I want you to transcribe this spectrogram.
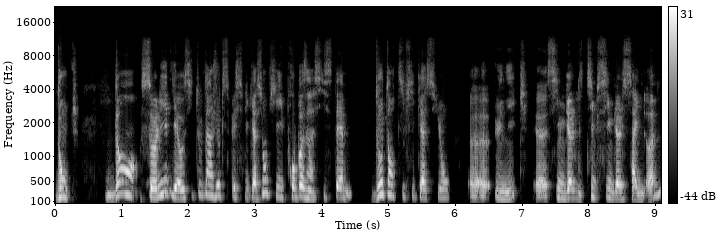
Donc, dans Solid, il y a aussi tout un jeu de spécifications qui propose un système d'authentification euh, unique, euh, single, type single sign-on,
